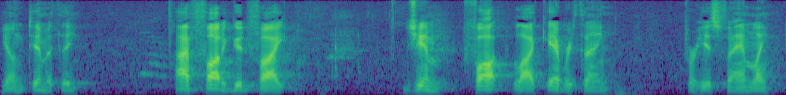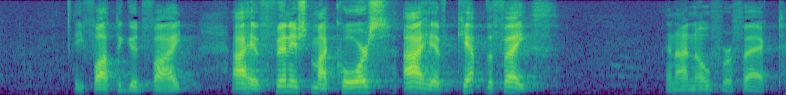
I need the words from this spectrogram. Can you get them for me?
young Timothy, I've fought a good fight. Jim fought like everything for his family. He fought the good fight. I have finished my course. I have kept the faith. And I know for a fact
